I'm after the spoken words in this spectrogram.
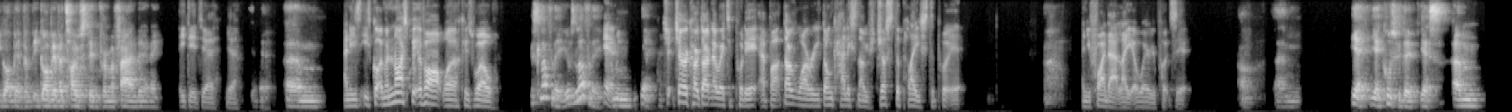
he got a bit of a, he got a bit of a toasting from a fan, didn't he? He did, yeah, yeah. yeah. Um, and he's he's got him a nice bit of artwork as well. It's lovely. It was lovely. Yeah. I mean, yeah. Jericho don't know where to put it, but don't worry, Don Callis knows just the place to put it. And you find out later where he puts it. Oh, um, yeah, yeah, of course we do. Yes. Um,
